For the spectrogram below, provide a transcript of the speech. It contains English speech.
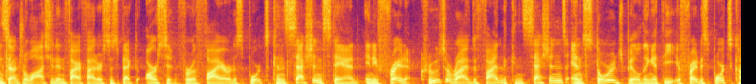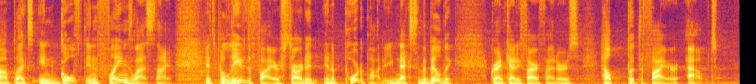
In central Washington, firefighters suspect arson for a fire at a sports concession stand in Ephrata. Crews arrived to find the concessions and storage building at the Ephrata Sports Complex engulfed in flames last night. It's believed the fire started in a porta potty next to the building. Grant County firefighters helped put the fire out.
